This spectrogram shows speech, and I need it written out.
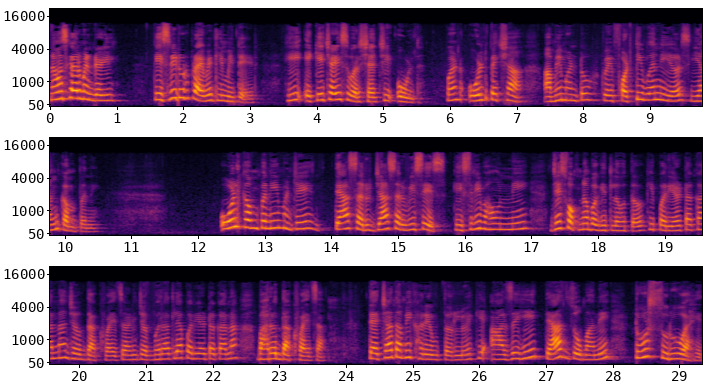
नमस्कार मंडळी. केसरी टूर प्रायव्हेट लिमिटेड ही एकेचाळीस वर्षाची ओल्ड पण ओल्डपेक्षा आम्ही म्हणतो ट्वे forty one years young company. Old company म्हणजे त्या सर ज्या सर्व्हिसेस केसरी भाऊंनी जे स्वप्न बघितलं होतं की पर्यटकांना जग दाखवायचं आणि जगभरातल्या पर्यटकांना भारत दाखवायचा त्याच्यात आम्ही खरे उतरलो आहे की आजही त्याच जोमाने टूर्स सुरू आहेत.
